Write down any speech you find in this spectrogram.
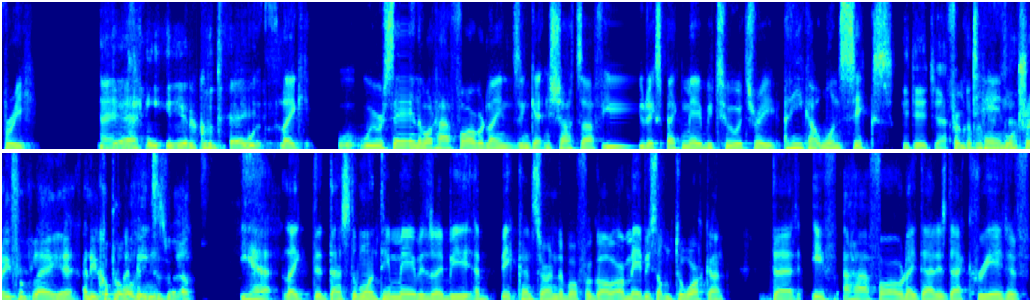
free. And yeah, he had a good day. w- like we were saying about half forward lines and getting shots off, you- you'd expect maybe two or three. I think he got one six. He did, yeah. From Couple of 10. minutes. One three from play, yeah. And a couple of I wides mean- as well. Yeah, like th- that's the one thing maybe that I'd be a bit concerned about for goal, or maybe something to work on. That if a half forward like that is that creative,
